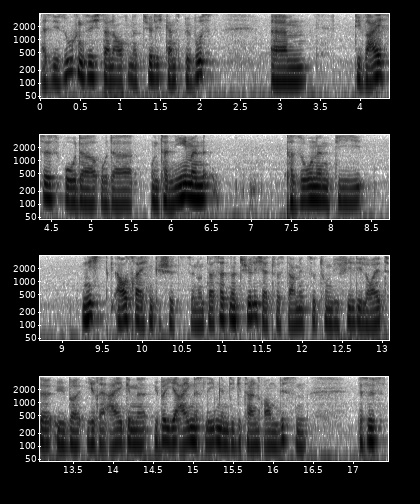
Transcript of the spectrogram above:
Also die suchen sich dann auch natürlich ganz bewusst ähm, Devices oder, oder Unternehmen, Personen, die nicht ausreichend geschützt sind. Und das hat natürlich etwas damit zu tun, wie viel die Leute über, ihre eigene, über ihr eigenes Leben im digitalen Raum wissen. Es ist,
